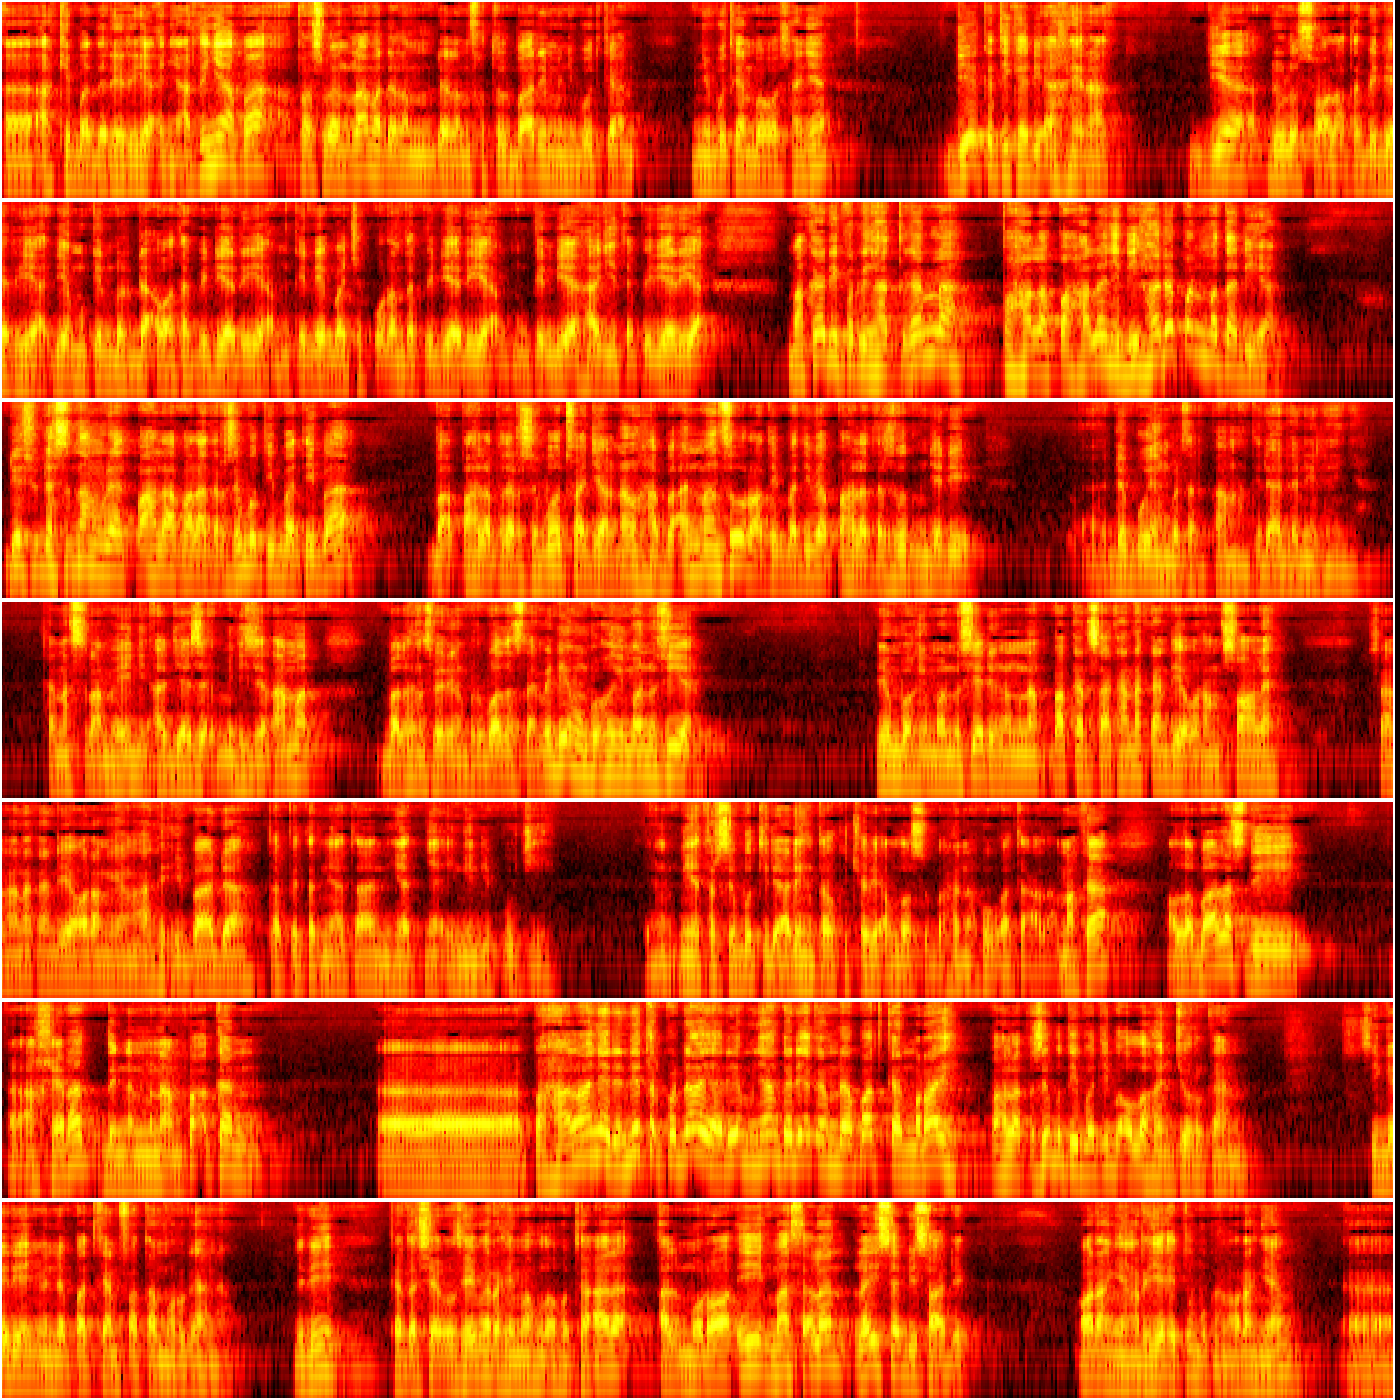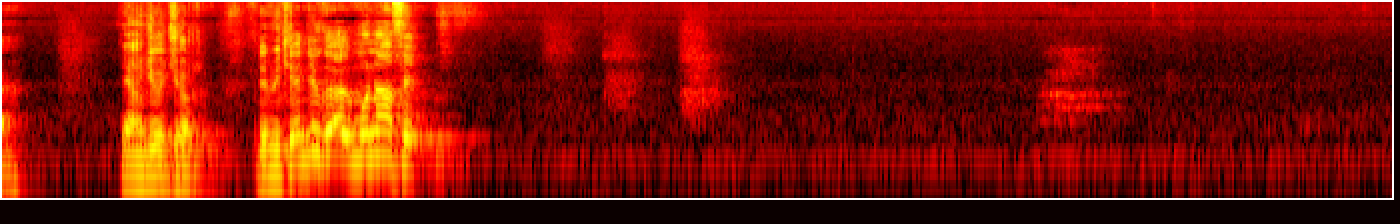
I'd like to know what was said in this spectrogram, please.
uh, akibat dari riaknya. Artinya apa? Pak Subhan ulama dalam dalam Fathul Bari menyebutkan menyebutkan bahwasanya dia ketika di akhirat dia dulu sholat tapi dia riak, dia mungkin berdakwah tapi dia riak, mungkin dia baca Quran tapi dia riak, mungkin dia haji tapi dia riak. Maka diperlihatkanlah pahala-pahalanya di hadapan mata dia. Dia sudah senang melihat pahala-pahala tersebut, tiba-tiba pahala tersebut fajalnahu haba'an mansura, tiba-tiba pahala tersebut menjadi eh, debu yang berterbangan, tidak ada nilainya. Karena selama ini al jaza min amal, balasan sesuai dengan perbuatan. Selama ini dia membohongi manusia. Dia membohongi manusia dengan menampakkan seakan-akan dia orang soleh, seakan-akan dia orang yang ahli ibadah, tapi ternyata niatnya ingin dipuji. Yang niat tersebut tidak ada yang tahu kecuali Allah Subhanahu wa taala. Maka Allah balas di uh, akhirat dengan menampakkan uh, pahalanya dan dia terpedaya, dia menyangka dia akan mendapatkan meraih pahala tersebut tiba-tiba Allah hancurkan sehingga dia hanya mendapatkan fata morgana. Jadi kata Syekh Utsaimin rahimahullahu taala al-murai masalan laisa bisadik. Orang yang ria itu bukan orang yang uh, yang jujur. Demikian juga al-munafik.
